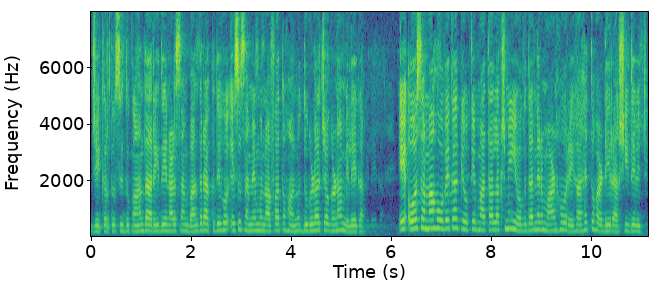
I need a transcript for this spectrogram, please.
ਜੇਕਰ ਤੁਸੀਂ ਦੁਕਾਨਦਾਰੀ ਦੇ ਨਾਲ ਸੰਬੰਧ ਰੱਖਦੇ ਹੋ, ਇਸ ਸਮੇਂ ਮੁਨਾਫਾ ਤੁਹਾਨੂੰ ਦੁੱਗਣਾ ਚੌਗਣਾ ਮਿਲੇਗਾ। ਇਹ ਉਹ ਸਮਾਂ ਹੋਵੇਗਾ ਕਿਉਂਕਿ ਮਾਤਾ ਲక్ష్ਮੀ ਯੋਗ ਦਾ ਨਿਰਮਾਣ ਹੋ ਰਿਹਾ ਹੈ ਤੁਹਾਡੀ ਰਾਸ਼ੀ ਦੇ ਵਿੱਚ।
